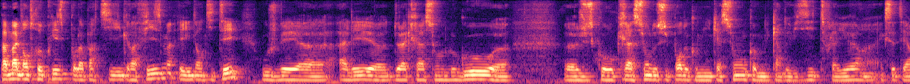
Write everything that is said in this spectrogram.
pas mal d'entreprises pour la partie graphisme et identité, où je vais euh, aller euh, de la création de logos jusqu'aux créations de supports de communication comme les cartes de visite, flyers, euh, etc.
